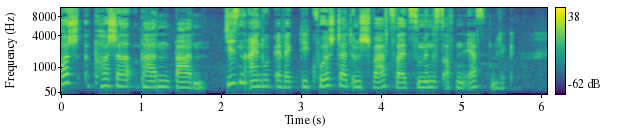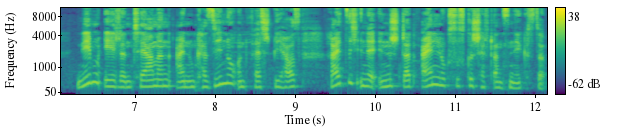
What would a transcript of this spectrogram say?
Posch, Poscher, Baden-Baden. Diesen Eindruck erweckt die Kurstadt im Schwarzwald zumindest auf den ersten Blick. Neben edlen Thermen, einem Casino und Festspielhaus reiht sich in der Innenstadt ein Luxusgeschäft ans nächste.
